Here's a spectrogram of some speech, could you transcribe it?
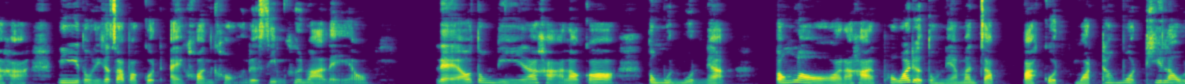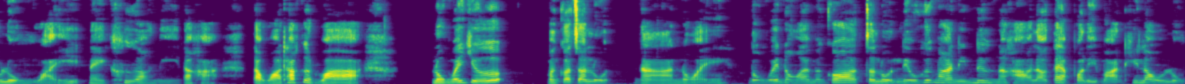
นะคะ นี่ตรงนี้ก็จะปรากฏไอคอนของ The Sim ขึ้นมาแล้ว แล้วตรงนี้นะคะเราก็ตรงหมุนๆเนี่ย ต้องรอนะคะ เพราะว่าเดี๋ยวตรงนี้มันจะปรากฏมอดทั้งหมดที่เราลงไว้ในเครื่องนี้นะคะ แต่ว่าถ้าเกิดว่าลงไว้เยอะ มันก็จะโหลดนานหน่อย ลงไว้น้อยมันก็จะโหลดเร็วขึ้นมานิดนึงนะคะ แล้วแต่ปริมาณที่เราลง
